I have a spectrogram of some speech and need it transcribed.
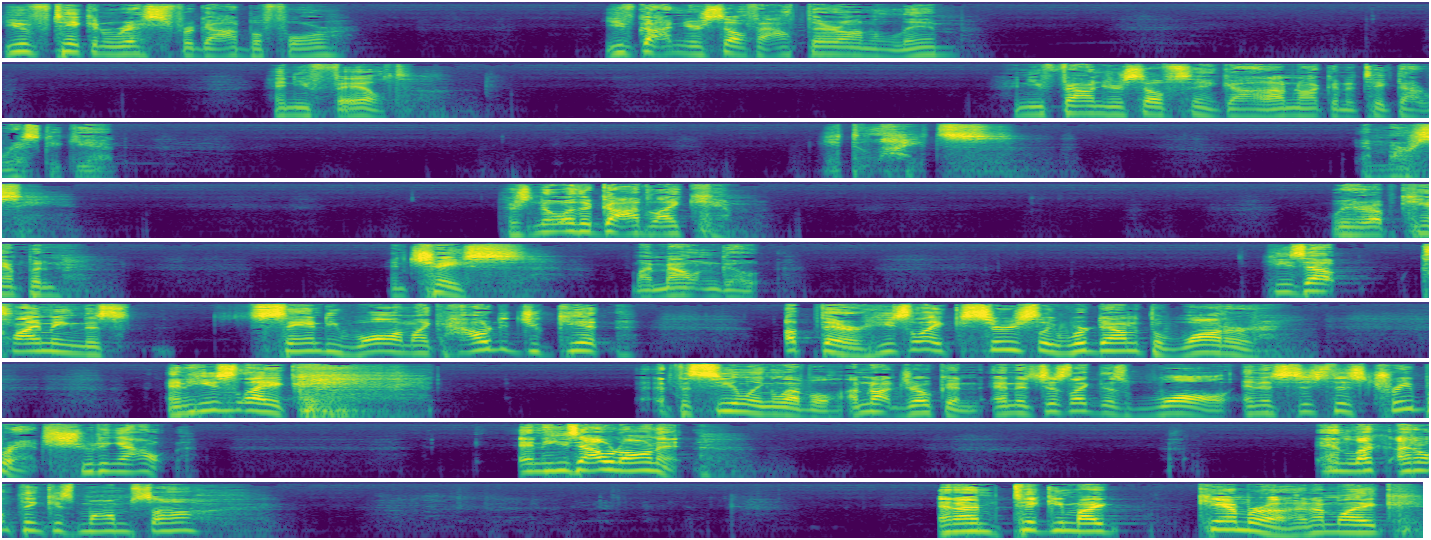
You've taken risks for God before. You've gotten yourself out there on a limb. And you failed. And you found yourself saying, God, I'm not going to take that risk again. He delights in mercy. There's no other God like him. We were up camping in Chase, my mountain goat. He's up climbing this sandy wall. I'm like, how did you get up there? He's like, seriously, we're down at the water. And he's like at the ceiling level. I'm not joking. And it's just like this wall, and it's just this tree branch shooting out. And he's out on it. And like I don't think his mom saw. And I'm taking my camera and I'm like,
